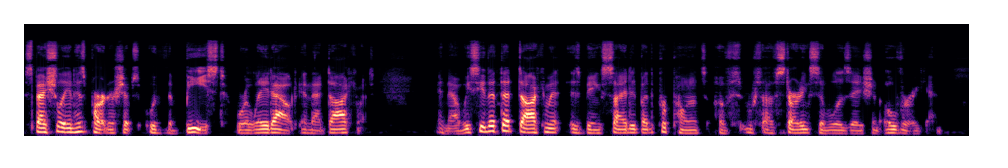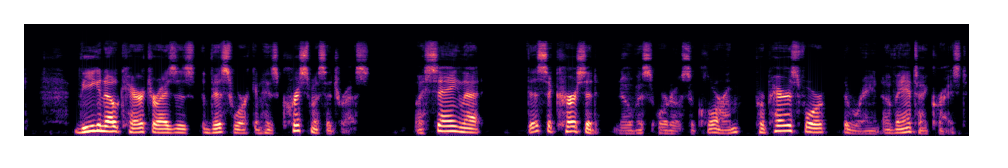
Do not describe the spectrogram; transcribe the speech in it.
especially in his partnerships with the beast, were laid out in that document. And now we see that that document is being cited by the proponents of, of starting civilization over again. Vigano characterizes this work in his Christmas address by saying that this accursed Novus Ordo Seclorum prepares for the reign of Antichrist.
